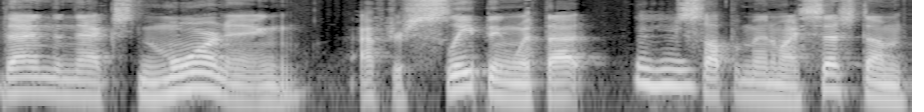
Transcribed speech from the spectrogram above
Then the next morning, after sleeping with that Mhm. supplement in my system,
